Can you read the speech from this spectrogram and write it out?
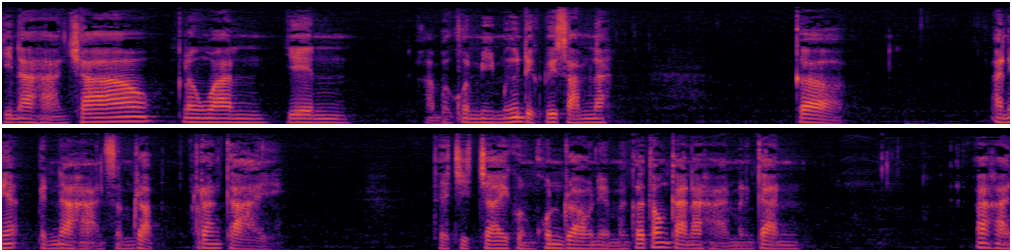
กินอาหารเช้า กลางวันเย็นบางคนมีมื้อดึกด้วยซ้ำนะ ก็อันเนี้ยเป็นอาหารสำหรับร่างกาย แต่จิตใจของคนเราเนี่ยมันก็ต้องการอาหารเหมือนกัน อาหาร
